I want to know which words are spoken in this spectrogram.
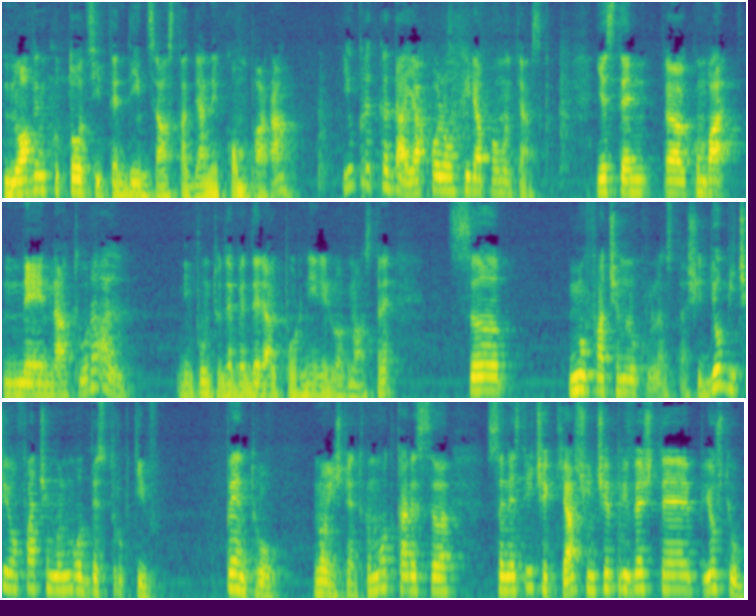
nu avem cu toții tendința asta de a ne compara? Eu cred că da, e acolo în firea pământească. Este uh, cumva nenatural, din punctul de vedere al pornirilor noastre, să nu facem lucrul ăsta. Și de obicei o facem în mod destructiv. Pentru noi înșine, într-un mod care să, să ne strice chiar și în ce privește, eu știu,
